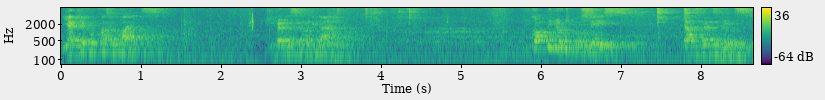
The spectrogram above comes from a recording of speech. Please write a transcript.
E aqui eu vou fazer um país. Que para mim é novidade. Qual a opinião de vocês das grandes redes?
